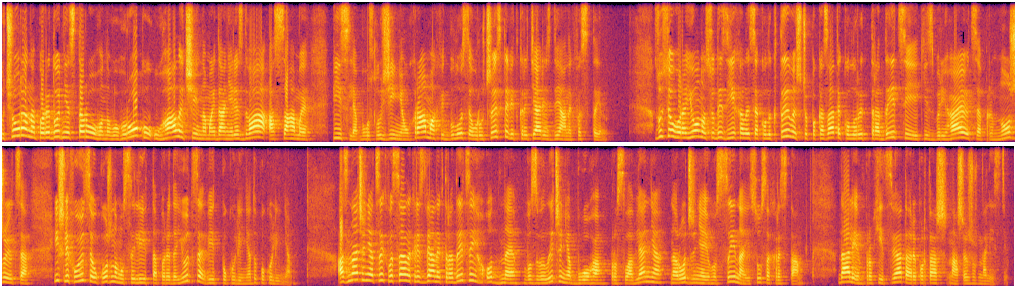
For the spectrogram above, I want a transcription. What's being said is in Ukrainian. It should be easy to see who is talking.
Speaker 1: Учора напередодні старого нового року у Галичі на майдані Різдва, а саме після богослужіння у храмах, відбулося урочисте відкриття різдвяних фестин. З усього району сюди з'їхалися колективи, щоб показати колорит традицій, які зберігаються, примножуються і шліфуються у кожному селі та передаються від покоління до покоління. А значення цих веселих різдвяних традицій одне возвеличення Бога, прославляння народження Його Сина Ісуса Христа. Далі про хід свята репортаж наших журналістів.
